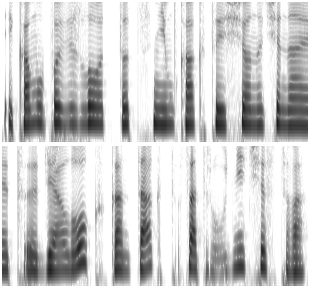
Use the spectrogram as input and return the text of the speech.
И кому повезло, тот с ним как-то еще начинает э, диалог, контакт, сотрудничество.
